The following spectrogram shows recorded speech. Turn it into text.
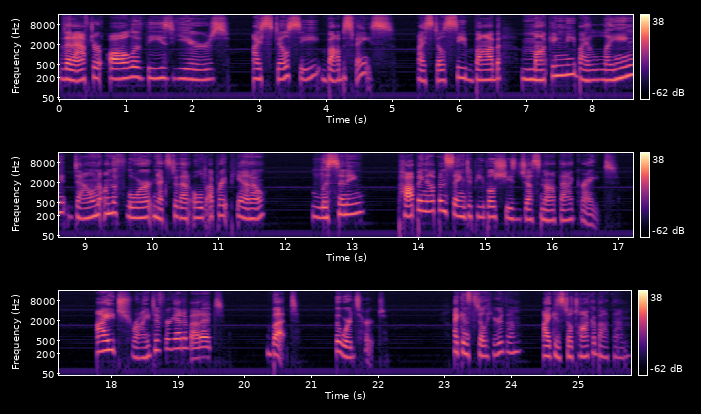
that after all of these years, I still see Bob's face. I still see Bob mocking me by laying down on the floor next to that old upright piano, listening, popping up and saying to people, she's just not that great. I try to forget about it, but the words hurt. I can still hear them, I can still talk about them.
